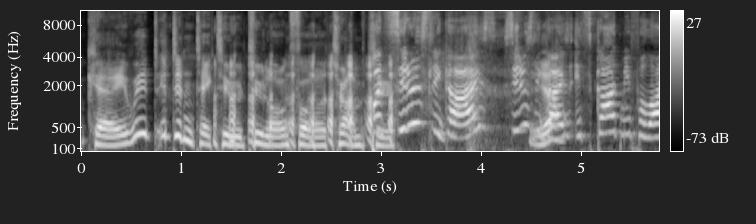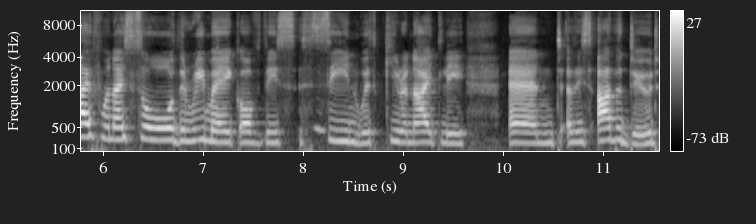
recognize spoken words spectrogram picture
Okay, we, it didn't take too too long for Trump To... But seriously, guys, seriously, Yeah. guys, it scarred me for life when I saw the remake of this scene with Keira Knightley and this other dude.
